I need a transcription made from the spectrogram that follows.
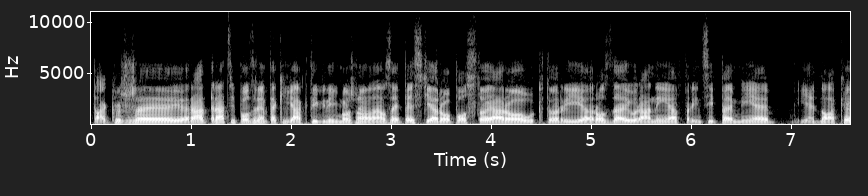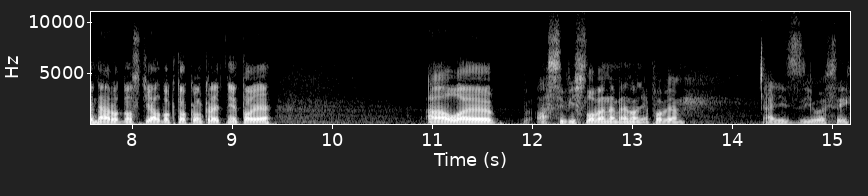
Takže rád, rád si pozriem takých aktívnych, možno naozaj pestiarov, postojárov, ktorí rozdajú rany a v princípe mi je jedno, aké národnosti alebo kto konkrétne to je ale asi vyslovené meno nepoviem. Ani z UFC?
